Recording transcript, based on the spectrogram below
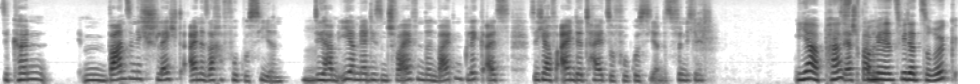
Sie können mm, wahnsinnig schlecht eine Sache fokussieren. Ja. Die haben eher mehr diesen schweifenden, weiten Blick, als sich auf ein Detail zu fokussieren. Das finde ich nämlich Ja, passt. Kommen wir jetzt wieder zurück.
